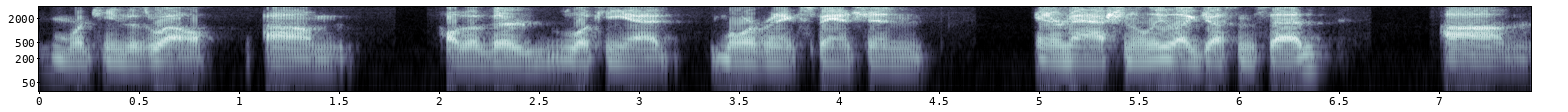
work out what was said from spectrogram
more teams as well, um, although they're looking at more of an expansion internationally, like Justin said. Um,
